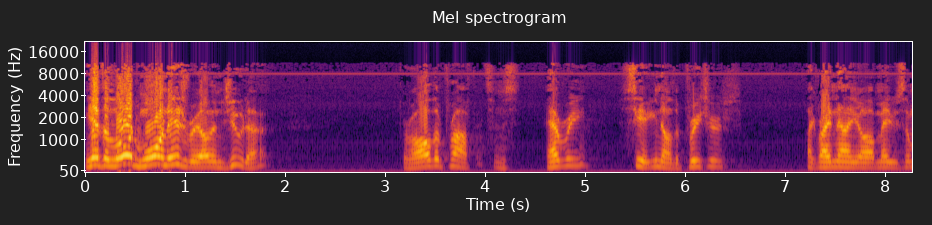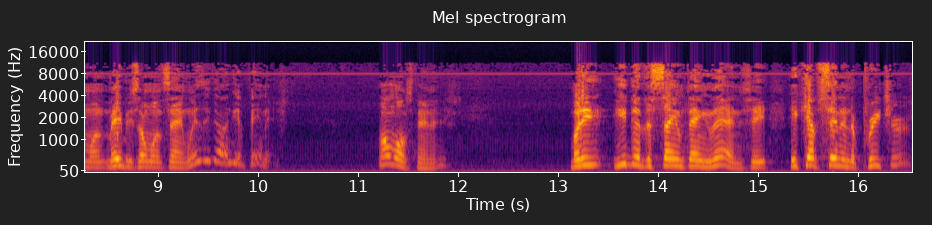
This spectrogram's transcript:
Yet the Lord warned Israel and Judah through all the prophets and every seer, you know, the preachers. Like right now, y'all, maybe someone, maybe someone's saying, when's he going to get finished? Almost finished. But he, he did the same thing then, see. He kept sending the preachers.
